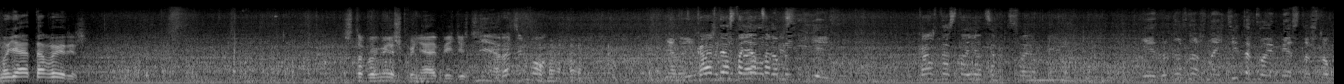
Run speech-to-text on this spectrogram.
Ну я это вырежу. Чтобы Мишку не обидеть. Не, ради бога. Не, ну, Каждый остается дорогам без- и не ездит. Каждый остается при своем мнении. Не, это нужно же найти такое место, чтобы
